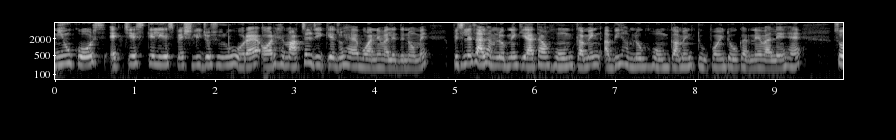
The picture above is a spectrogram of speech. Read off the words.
new course H के लिए स्पेशली जो शुरू हो रहा है और हिमाचल जी के जो है वो आने वाले दिनों में। पिछले साल हम लोग ने किया था होम कमिंग अभी हम लोग home coming two point O करने वाले हैं। सो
